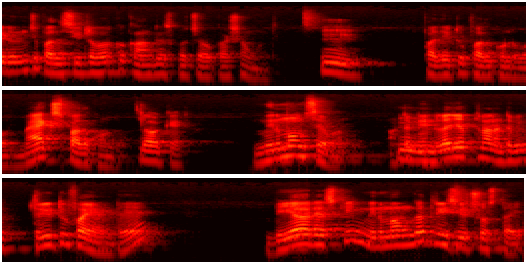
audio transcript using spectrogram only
ఏడు నుంచి పది సీట్ల వరకు కాంగ్రెస్కి వచ్చే అవకాశం ఉంది. పది టు పదకొండు వరకు మ్యాక్స్ పదకొండు. ఓకే. Minimum seven. అంటే నేను ఎలా చెప్తున్నాను అంటే మీకు త్రీ టు ఫైవ్ అంటే బీఆర్ఎస్కి మినిమంగా త్రీ సీట్స్ వస్తాయి.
